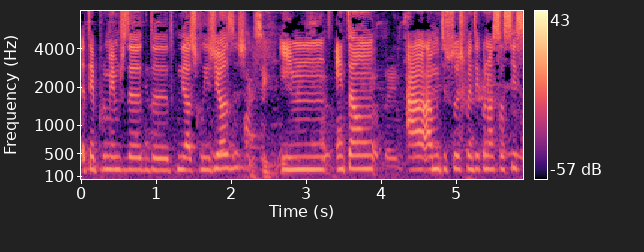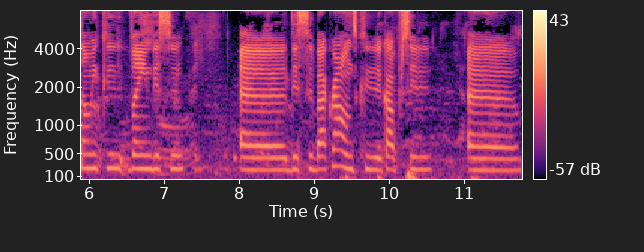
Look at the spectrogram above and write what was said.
até por membros de, de, de comunidades religiosas Sim. e então há, há, muitas pessoas que vêm ter com a nossa associação e que vêm desse, uh, desse background que acaba por ser uh,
